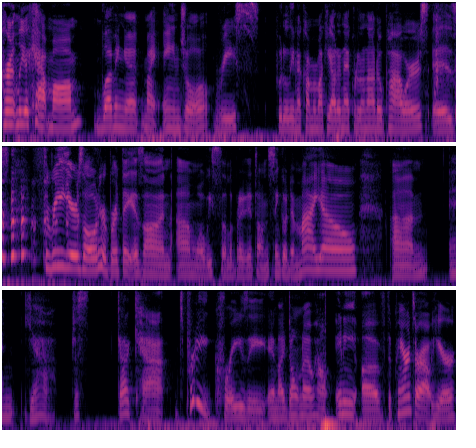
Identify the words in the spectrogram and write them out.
currently a cat mom. Loving it. My angel, Reese, Pudalina Camera Macchiato Necronado Powers, is three years old. Her birthday is on, um, well, we celebrated it on Cinco de Mayo. Um, and yeah, just got a cat. It's pretty crazy. And I don't know how any of the parents are out here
